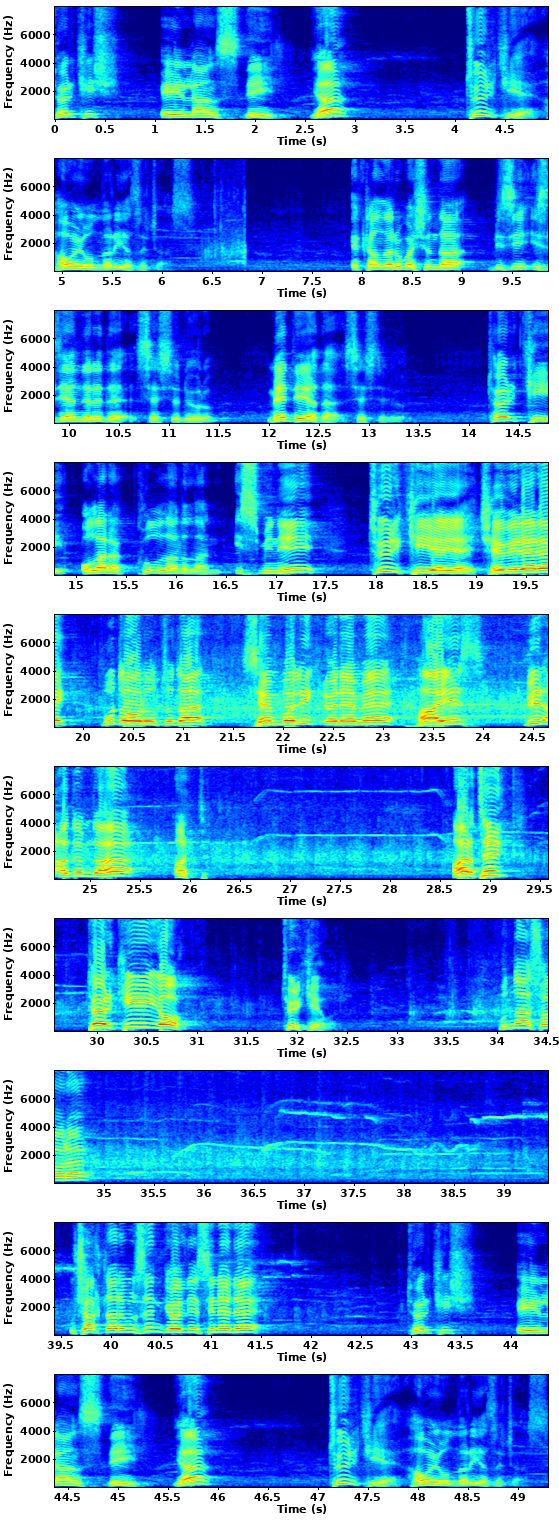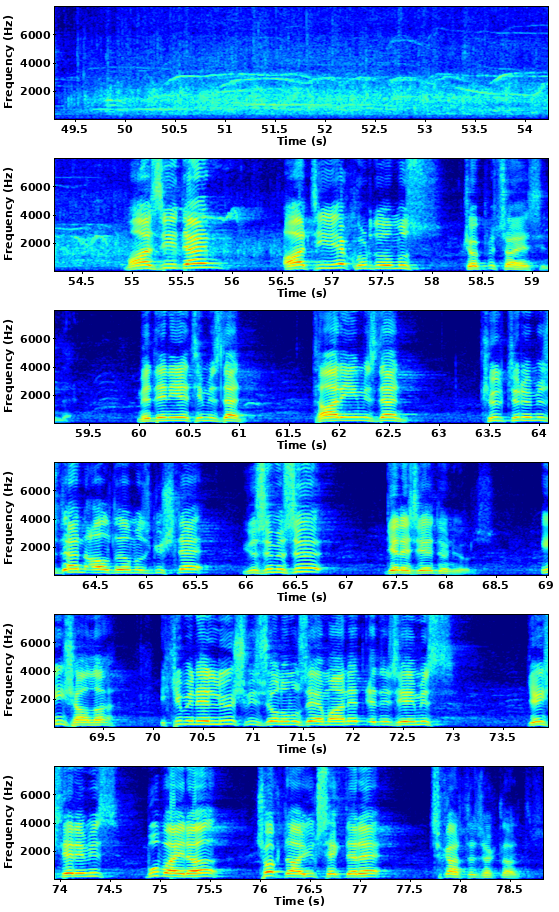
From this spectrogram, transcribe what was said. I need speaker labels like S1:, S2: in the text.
S1: Turkish Airlines değil. Ya Türkiye Hava Yolları yazacağız. Ekranları başında bizi izleyenlere de sesleniyorum. Medyaya da sesleniyorum. Turkey olarak kullanılan ismini Türkiye'ye çevirerek bu doğrultuda sembolik öneme haiz bir adım daha attık. Artık Turkey yok. Türkiye var. Bundan sonra uçaklarımızın gövdesine de Turkish Airlines değil. Ya Türkiye Hava Yolları yazacağız. Maziden Atiye kurduğumuz köprü sayesinde medeniyetimizden, tarihimizden, kültürümüzden aldığımız güçle yüzümüzü geleceğe dönüyoruz. İnşallah 2053 vizyonumuzu emanet edeceğimiz gençlerimiz bu bayrağı çok daha yükseklere çıkartacaklardır.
